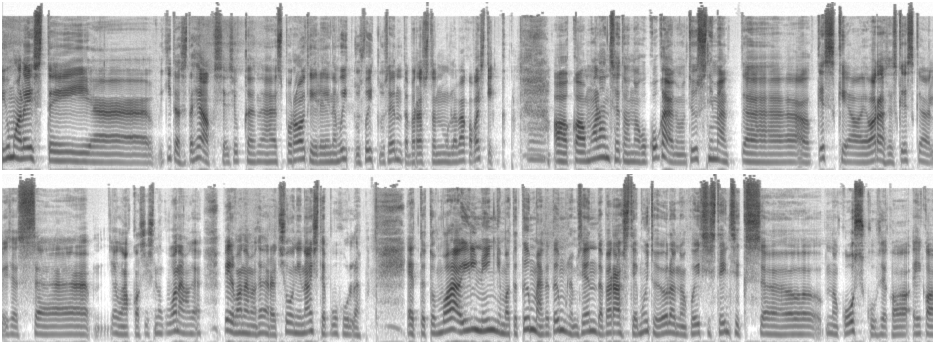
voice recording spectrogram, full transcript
jumala eest ei äh, kiida seda heaks ja niisugune sporaadiline võitlus võitluse enda pärast on mulle väga vastik. Mm.. aga ma olen seda nagu kogenud just nimelt äh, keskea ja varases keskealises äh, ja noh, ka siis nagu vana, veel vanema generatsiooni naiste puhul, et, et on vaja ilmtingimata tõmmelda tõmblemise enda pärast ja muidu ei ole nagu eksistentsiks äh, nagu oskus ega, ega,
